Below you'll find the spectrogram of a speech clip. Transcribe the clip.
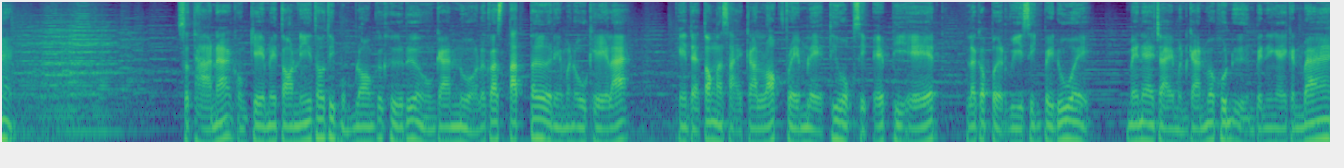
าก สถานะของเกมในตอนนี้เท่าที่ผมลองก็คือเรื่องของการหน่วงแล้วก็สตัตเตอร์เนี่ยมันโอเคละ เพียงแต่ต้องอาศัยการล็อกเฟรมเรทที่ 60 fps แล้วก็เปิด VSync ไปด้วย ไม่แน่ใจเหมือนกันว่าคนอื่นเป็นยังไงกันบ้าง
